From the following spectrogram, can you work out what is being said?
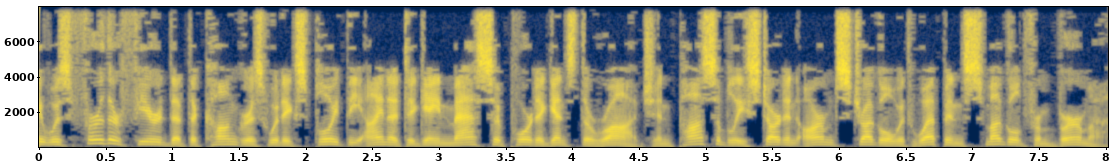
It was further feared that the Congress would exploit the INA to gain mass support against the Raj and possibly start an armed struggle with weapons smuggled from Burma.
